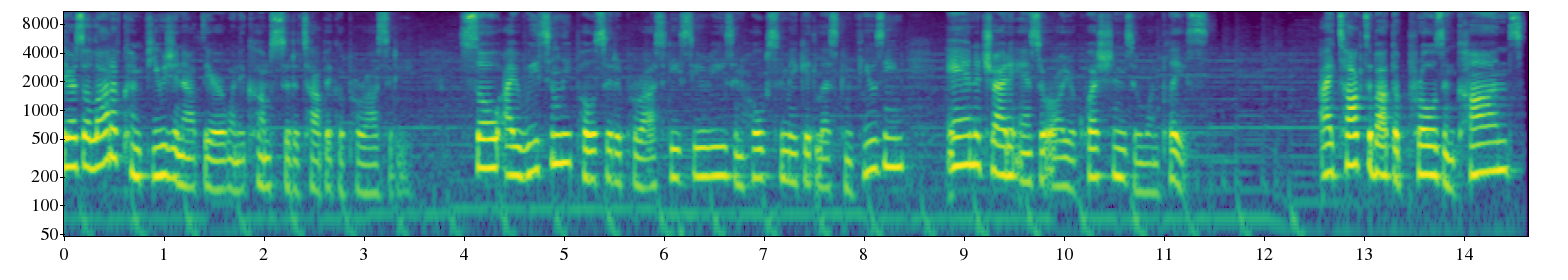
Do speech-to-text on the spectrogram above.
There's a lot of confusion out there when it comes to the topic of porosity. So I recently posted a porosity series in hopes to make it less confusing and to try to answer all your questions in one place. I talked about the pros and cons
